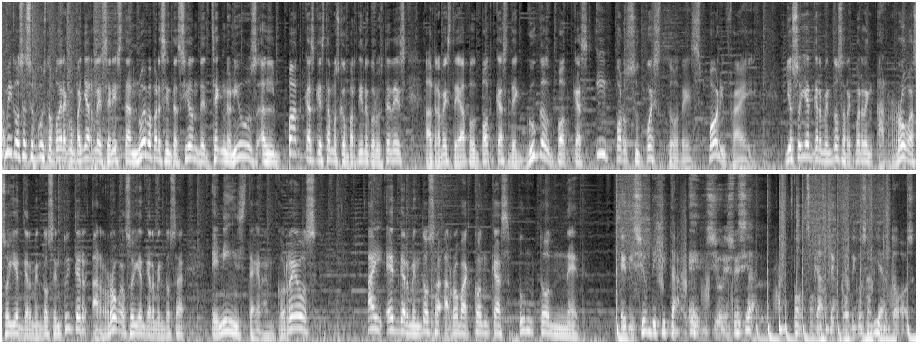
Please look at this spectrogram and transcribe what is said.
Amigos, es un gusto poder acompañarles en esta nueva presentación de Tecno News, el podcast que estamos compartiendo con ustedes a través de Apple Podcast, de Google Podcast y por supuesto de Spotify. Yo soy Edgar Mendoza, recuerden, arroba soy Edgar Mendoza en Twitter, arroba soy Edgar Mendoza en Instagram. Correos, hay arroba concas.net. Edición digital, edición especial, podcast de códigos abiertos.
